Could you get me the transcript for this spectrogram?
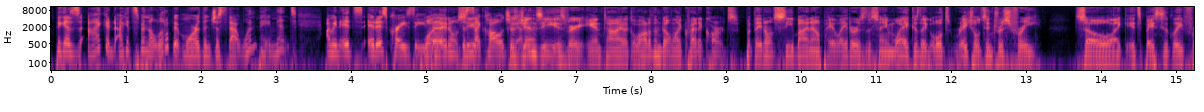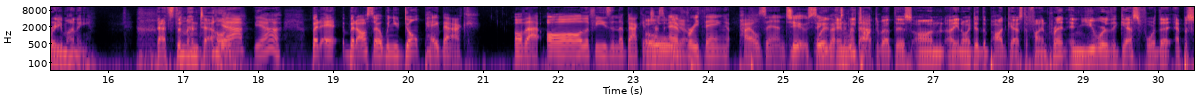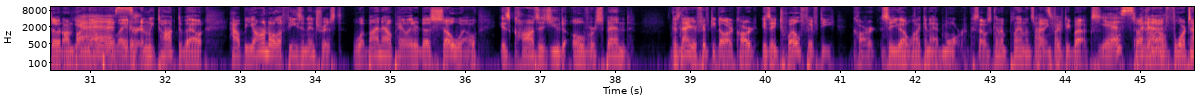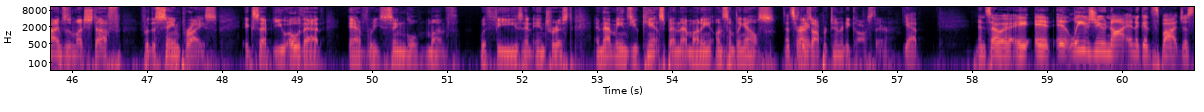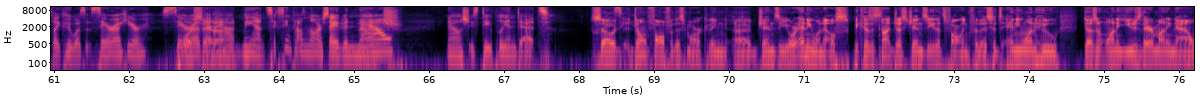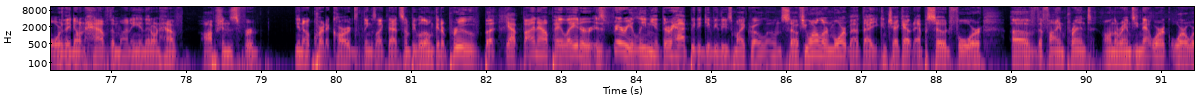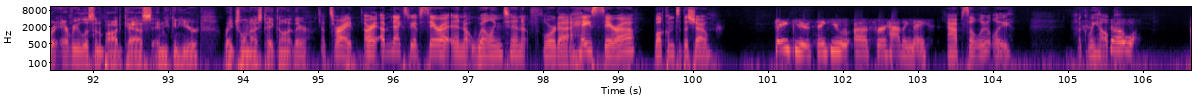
because I could I could spend a little bit more than just that one payment. I mean, it's it is crazy. Well, the, they don't the see psychology because Gen it. Z is very anti. Like a lot of them don't like credit cards, but they don't see buy now pay later as the same way because they go, "Well, it's, Rachel, it's interest free, so like it's basically free money." That's the mentality. Yeah, yeah. But eh, but also when you don't pay back all that, all the fees and the back interest, Oh, yeah. everything piles in too. So Well, you have and to we that. talked about this on, uh, you know, I did the podcast, The Fine Print, and you were the guest for the episode on Buy Now, Pay Later. And we talked about how beyond all the fees and interest, what Buy Now, Pay Later does so well is causes you to overspend. Because now your $50 cart is a $12.50 cart. So you go, well, I can add more because I was going to plan on spending. 50 bucks. Yes, So I, I can know. add four times as much stuff for the same price, except you owe that every single month with fees and interest. And that means you can't spend that money on something else. That's So There's opportunity cost there. Yep. And so it, it it leaves you not in a good spot, just like who was it, Sarah here? Sarah, Sarah. that had man sixteen thousand dollars saved, and now Ouch. now she's deeply in debt. So d- don't fall for this marketing, uh, Gen Z or anyone else, because it's not just Gen Z that's falling for this. It's anyone who doesn't want to use their money now, or they don't have the money and they don't have options for, you know, credit cards and things like that. Some people don't get approved, but Yep. buy now, pay later is very lenient. They're happy to give you these micro loans. So if you want to learn more about that, you can check out episode four of the Fine Print on the Ramsey Network or wherever you listen to podcasts, and you can hear Rachel and I's take on it there. That's right. All right. Up next, we have Sarah in Wellington, Florida. Hey, Sarah. Welcome to the show. Thank you. Thank you uh, for having me. Absolutely. How can we help? So,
